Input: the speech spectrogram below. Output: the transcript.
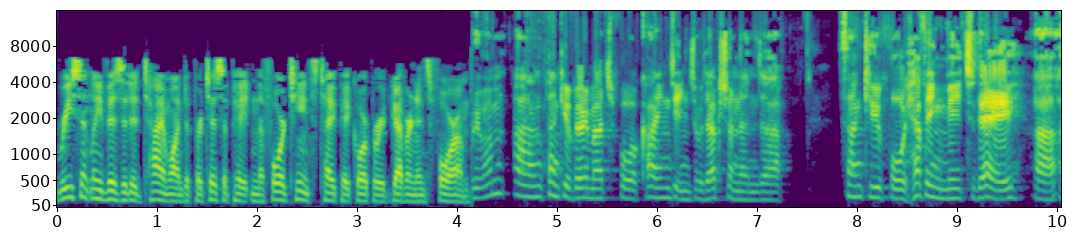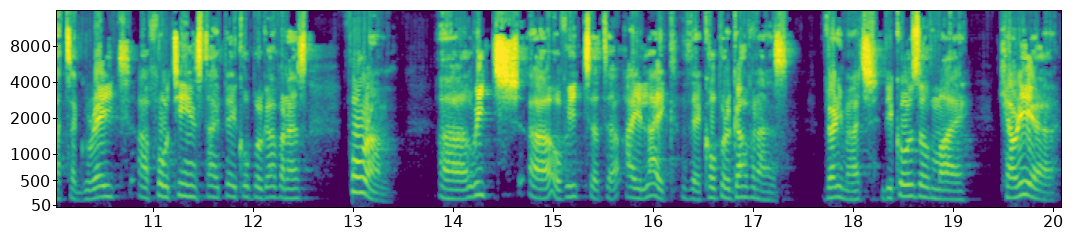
recently visited Taiwan to participate in the 14th Taipei Corporate Governance Forum. Everyone, and thank you very much for a kind introduction and uh, thank you for having me today uh, at a great uh, 14th Taipei Corporate Governance Forum, uh, which uh, of which uh, I like the corporate governance very much because of my career.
